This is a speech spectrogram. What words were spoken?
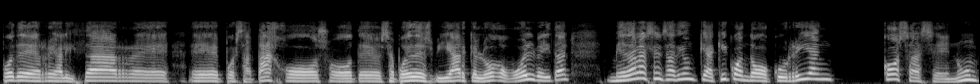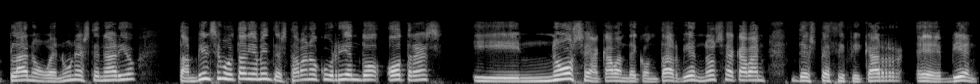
puede realizar eh, eh, pues atajos o se puede desviar que luego vuelve y tal. Me da la sensación que aquí cuando ocurrían cosas en un plano o en un escenario, también simultáneamente estaban ocurriendo otras y no se acaban de contar bien, no se acaban de especificar eh, bien.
